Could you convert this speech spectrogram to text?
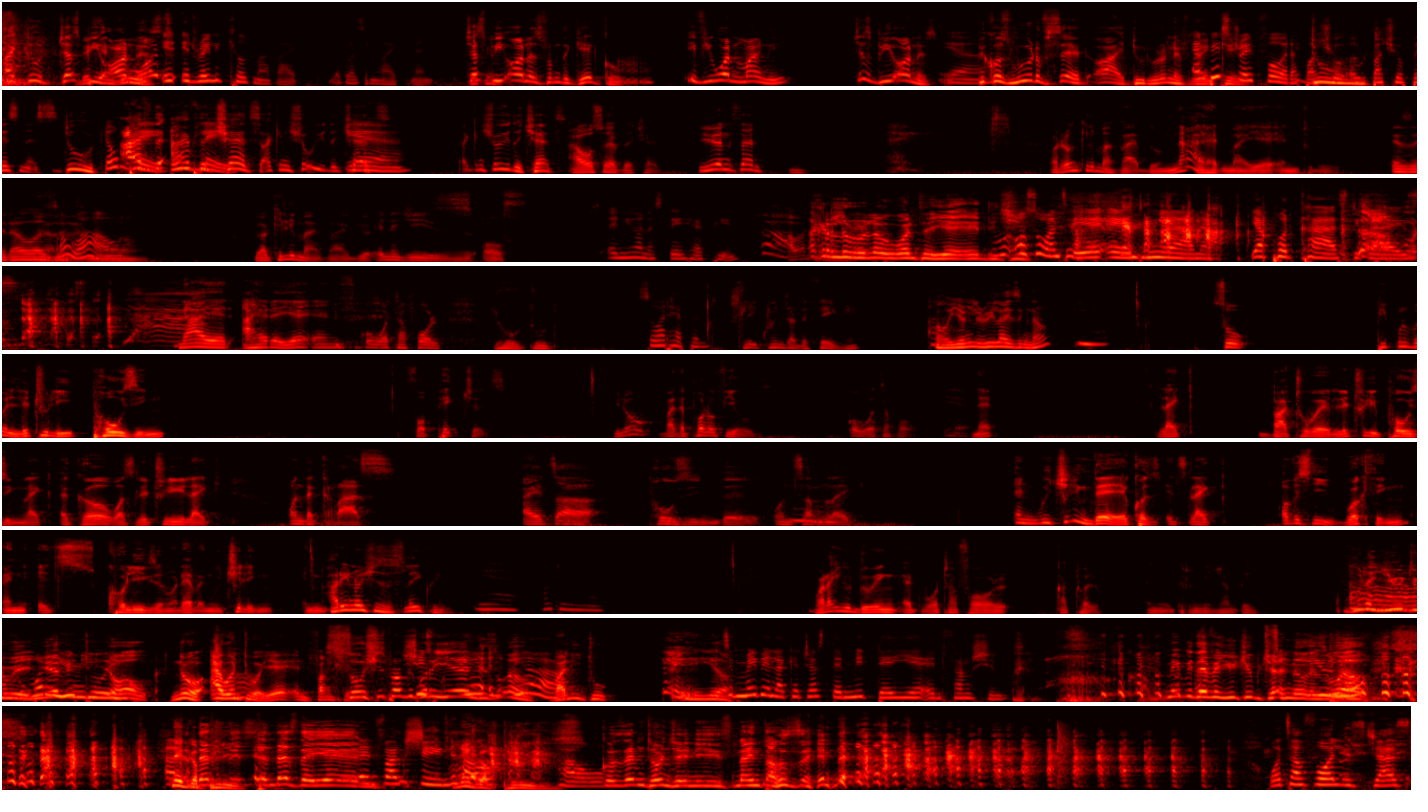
Like, dude, just They be can do honest. what? It, it really killed my vibe. That wasn't right, man. Just be honest from the get go. If you want money, just be honest. Yeah. Because we would have said, all right, dude, we don't have 9K. And be straightforward about your Dude. about your business. Dude, Don't I play, have, the, I don't have play. the chats. I can show you the chats. Yeah. I can show you the chats. I also have the chat. You understand? hey. But don't kill my vibe though. Now I had my year end today. Is it? How was Oh, it? wow. No. You are killing my vibe. Your energy is off. And you want to stay happy. Yeah, I got a little no want a year end. We also want a year end, Nyana. Yeah, podcast, you guys. Now I had, I had a year end for waterfall. Yo, dude, So what happened? Sleep Queens are the thing, eh? Oh, you're only realizing now? Yeah. So people were literally posing for pictures. You know, by the polo fields. Go waterfall. Yeah. Ne? Like but were literally posing. Like a girl was literally like on the grass. It's uh posing there on some like and we're chilling there because it's like obviously work thing and it's colleagues and whatever and we're chilling and How do you know she's a slay queen? Yeah. How do you know? What are you doing at Waterfall Cut 12 and you're drinking champagne? What are you ah, doing? what are you doing? Yo. No, I went to a year end function. So she's probably She's- got a year end yeah, as and- well. yeah. Bali too. Hey, yeah. It's maybe like a, just a midday year end function. Maybe they have a YouTube channel as You well. Nigga, That's please. the- and that's the year end end. function. Nigga, How? please. How? Because them Tonjeni is 9,000. Waterfall is just.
